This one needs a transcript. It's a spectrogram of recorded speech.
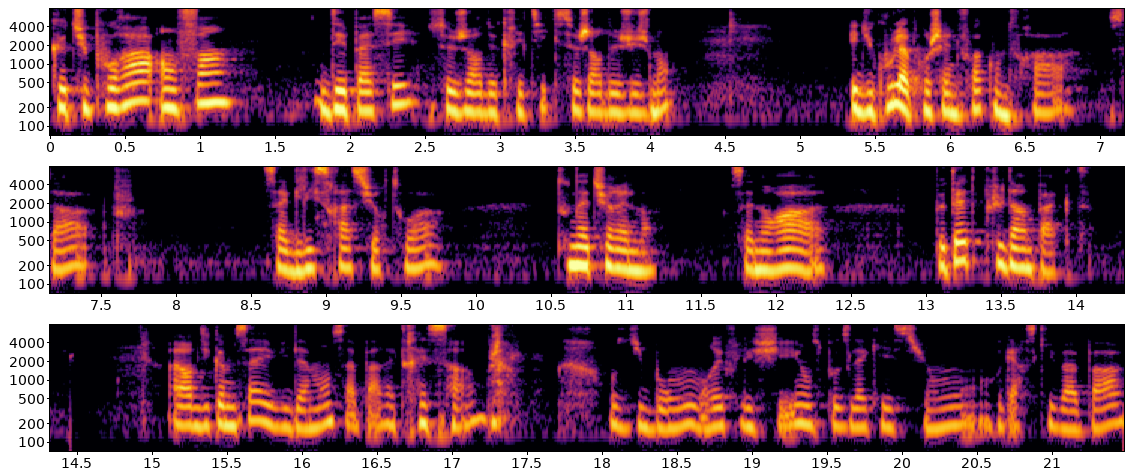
que tu pourras enfin dépasser ce genre de critique, ce genre de jugement. Et du coup, la prochaine fois qu'on te fera ça, ça glissera sur toi tout naturellement. Ça n'aura peut-être plus d'impact. Alors dit comme ça, évidemment, ça paraît très simple. On se dit bon, on réfléchit, on se pose la question, on regarde ce qui va pas.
